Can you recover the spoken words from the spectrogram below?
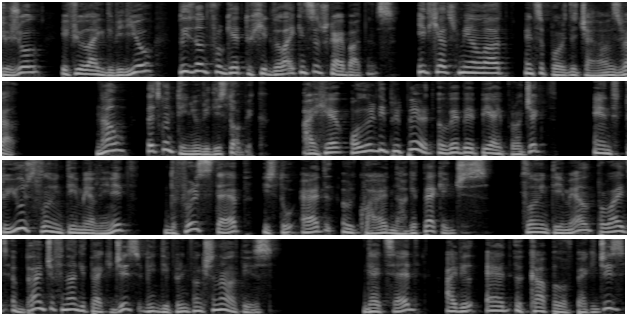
usual, if you like the video, please don't forget to hit the like and subscribe buttons. It helps me a lot and supports the channel as well. Now, let's continue with this topic. I have already prepared a web API project, and to use Fluent Email in it, the first step is to add required NuGet packages. Fluent Email provides a bunch of NuGet packages with different functionalities. That said, I will add a couple of packages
